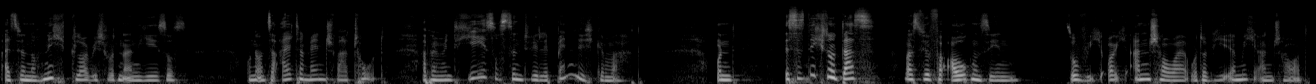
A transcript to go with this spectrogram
als wir noch nicht gläubig wurden an Jesus. Und unser alter Mensch war tot. Aber mit Jesus sind wir lebendig gemacht. Und es ist nicht nur das, was wir vor Augen sehen, so wie ich euch anschaue oder wie ihr mich anschaut,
